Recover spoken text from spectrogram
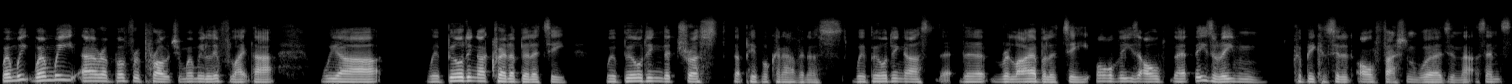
When we when we are above reproach and when we live like that, we are we're building our credibility. We're building the trust that people can have in us. We're building us the, the reliability. All these old these are even could be considered old-fashioned words in that sense.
